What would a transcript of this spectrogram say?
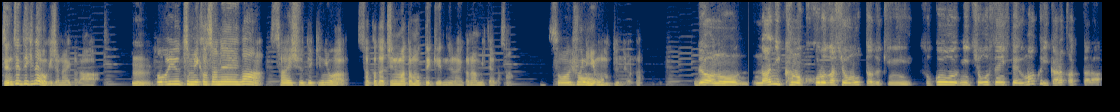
全然できないわけじゃないから、うん。そういう積み重ねが最終的には逆立ちにまた持っていけるんじゃないかなみたいなさ、そういうふうに思ってるんだよね。ではあの何かの志を持った時にそこに挑戦してうまくいかなかったら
